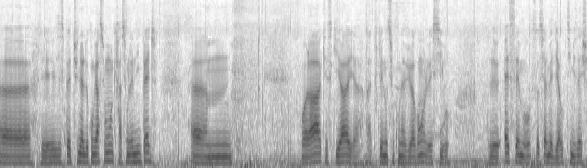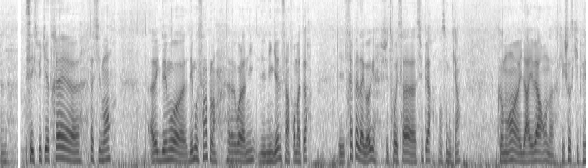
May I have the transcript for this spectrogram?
Euh, les espèces de tunnels de conversion, création de landing page. Euh, voilà, qu'est-ce qu'il y a? Il y a bah, toutes les notions qu'on a vues avant, le SEO, le SMO, Social Media Optimization. C'est expliqué très facilement avec des mots, des mots simples. Hein. voilà, Ningen, c'est un formateur. Est très pédagogue. J'ai trouvé ça super dans son bouquin. Comment il arrivait à rendre quelque chose qui peut,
